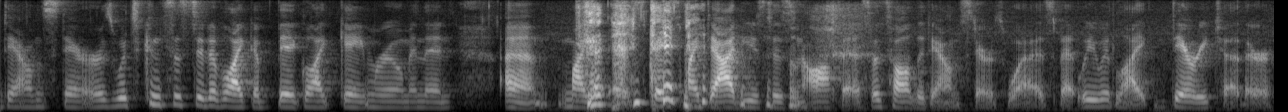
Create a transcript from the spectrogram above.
downstairs, which consisted of like a big like game room and then um, my space my dad used as an office. That's all the downstairs was. But we would like dare each other,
